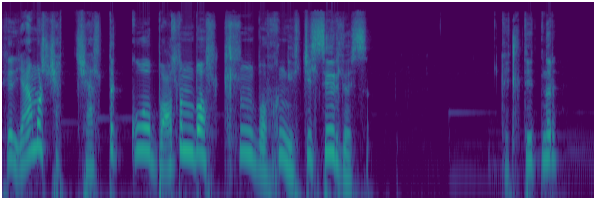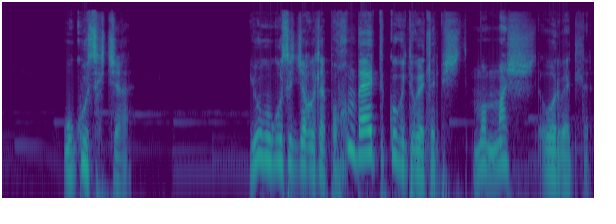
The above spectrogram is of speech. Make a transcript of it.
Тэгэхээр ямар шалтакгүй болон болтол нь бурхан илчилсээр л байсан. Гэтэл тэд нар үгүйсгэж байгаа. Юу үгүйсгэж байгааг л бурхан байдаггүй гэдэг байдлаар биш. Маш өөр байдлаар.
